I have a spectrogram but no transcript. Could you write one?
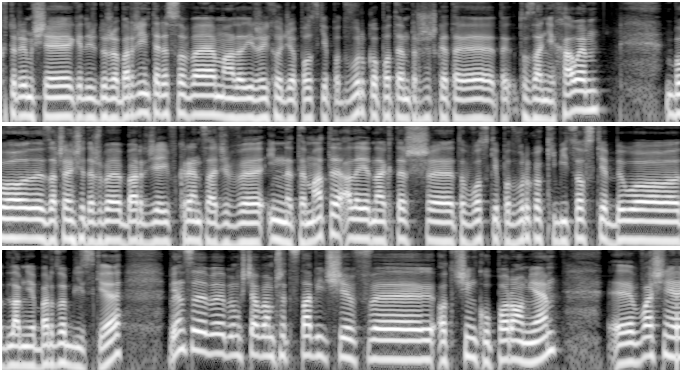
którym się kiedyś dużo bardziej interesowałem, ale jeżeli chodzi o polskie podwórko, potem troszeczkę te, te, to zaniechałem, bo zacząłem się też bardziej wkręcać w inne tematy, ale jednak też to włoskie podwórko kibic kibicowskie było dla mnie bardzo bliskie, więc e, bym chciał Wam przedstawić w e, odcinku po Romie. E, właśnie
